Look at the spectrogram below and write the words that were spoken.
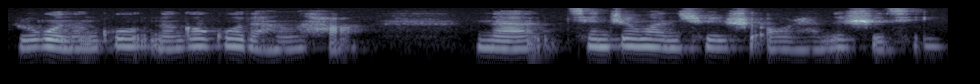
如果能过能够过得很好，那千真万确是偶然的事情。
